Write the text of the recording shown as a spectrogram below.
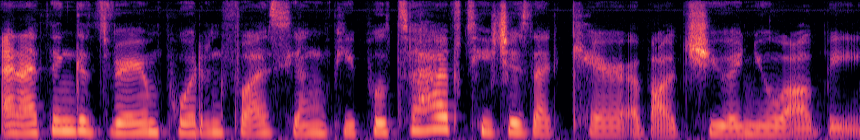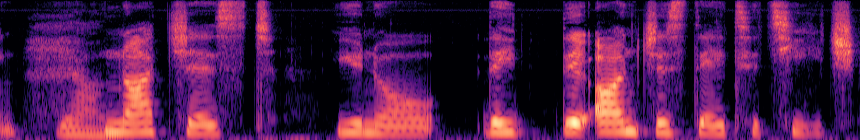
And I think it's very important for us young people to have teachers that care about you and your well being. Yeah. Not just, you know, they they aren't just there to teach,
